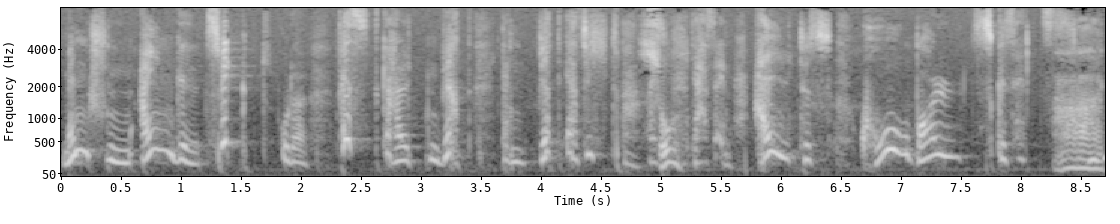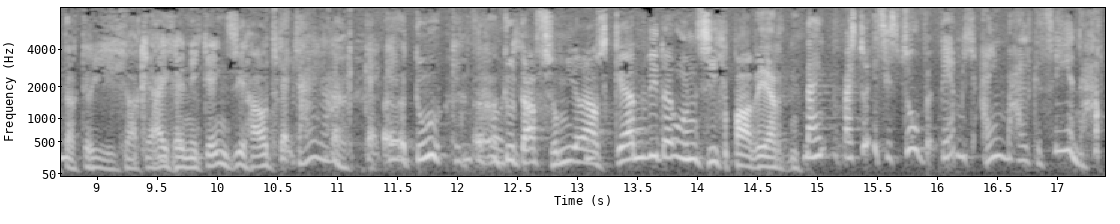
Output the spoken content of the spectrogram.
Menschen eingezwickt oder festgehalten wird, dann wird er sichtbar. So. Ja, ist ein altes Koboldsgesetz. Ah, da kriege ich ja gleich eine Gänsehaut. Ja, ja, ja. Äh, Du, Gänsehaut. du darfst von mir aus gern wieder unsichtbar werden. Nein, weißt du, es ist so, wer mich einmal gesehen hat,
